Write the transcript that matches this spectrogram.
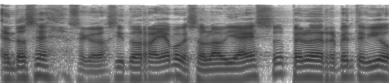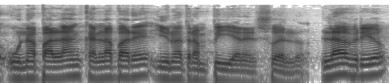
entonces se quedó así todo rayado porque solo había eso, pero de repente vio una palanca en la pared y una trampilla en el suelo. La abrió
